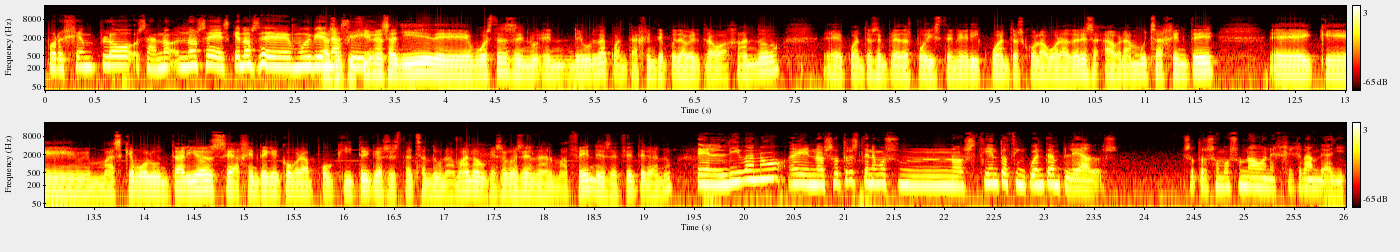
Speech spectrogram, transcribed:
por ejemplo, o sea, no, no sé, es que no sé muy bien Las oficinas allí de vuestras en, de Urda, ¿cuánta gente puede haber trabajando? Eh, ¿Cuántos empleados podéis tener y cuántos colaboradores? ¿Habrá mucha gente eh, que más que voluntarios sea gente que cobra poquito y que os está echando una mano, aunque solo sean almacenes, etcétera, ¿no? En Líbano eh, nosotros tenemos unos 150 empleados. Nosotros somos una ONG grande allí.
